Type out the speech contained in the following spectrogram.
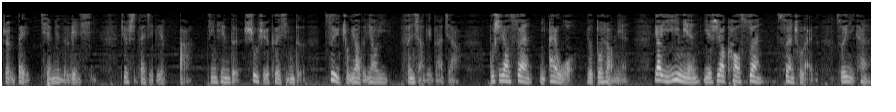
准备、前面的练习，就是在这边把今天的数学课心得最主要的要义分享给大家。不是要算你爱我有多少年，要以一年也是要靠算算出来的。所以你看，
